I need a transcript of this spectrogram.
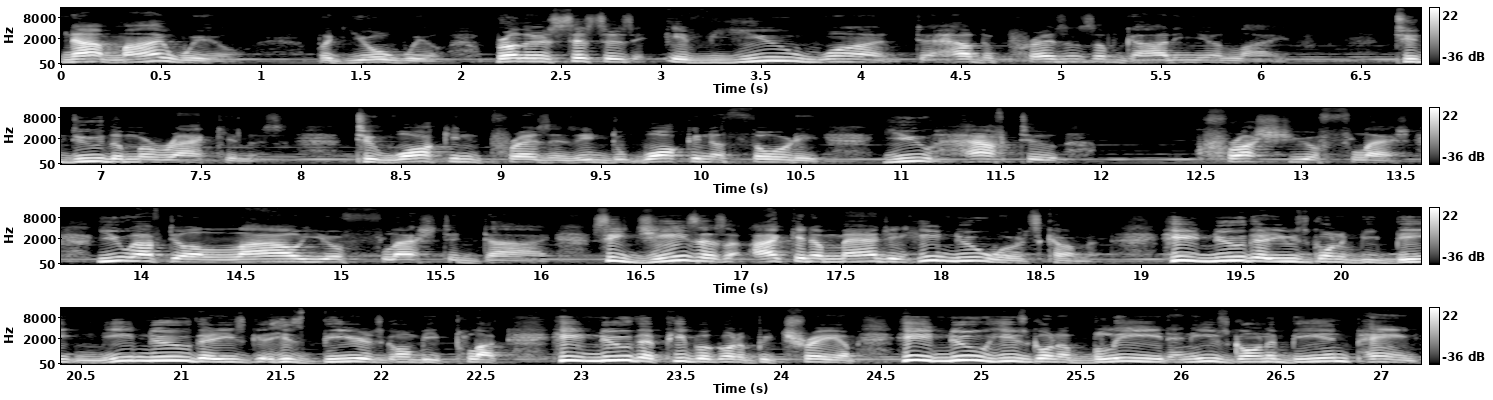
Not my will, but your will. Brothers and sisters, if you want to have the presence of God in your life, to do the miraculous, to walk in presence, to walk in authority, you have to crush your flesh. You have to allow your flesh to die. See, Jesus, I can imagine, he knew what was coming. He knew that he was going to be beaten. He knew that his beard is going to be plucked. He knew that people are going to betray him. He knew he was going to bleed and he was going to be in pain.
